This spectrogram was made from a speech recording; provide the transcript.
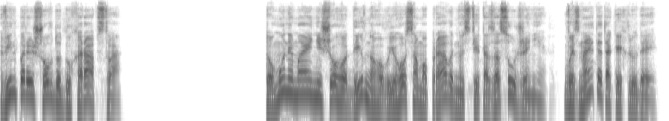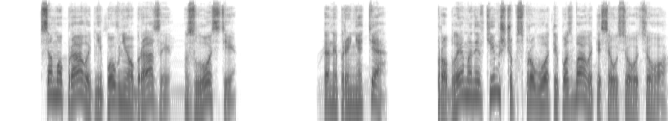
Він перейшов до духа рабства. Тому немає нічого дивного в його самоправедності та засудженні. Ви знаєте таких людей? Самоправедні, повні образи, злості та неприйняття. Проблема не в тім, щоб спробувати позбавитися усього цього.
